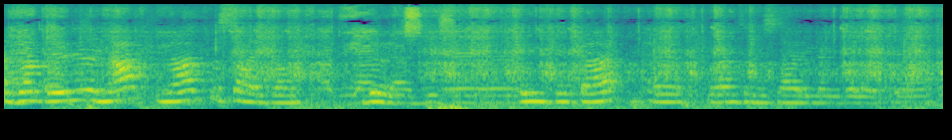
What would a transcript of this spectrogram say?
had done earlier, not not the side jump. At the end, This. this. So you put that and run to the side and then go like that.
